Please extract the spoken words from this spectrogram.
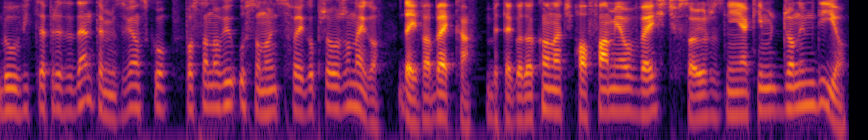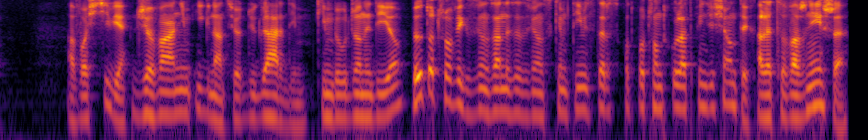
był wiceprezydentem związku, postanowił usunąć swojego przełożonego, Dave'a Becka. By tego dokonać, Hoffa miał wejść w sojusz z niejakim Johnem Dio, a właściwie Giovannim Ignacio Dugardim. Kim był Johnny Dio? Był to człowiek związany ze związkiem Teamsters od początku lat 50., ale co ważniejsze,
